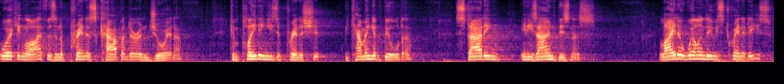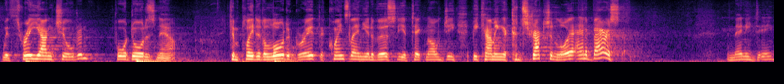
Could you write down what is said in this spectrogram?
working life as an apprentice carpenter and joiner, completing his apprenticeship, becoming a builder, starting in his own business. Later, well into his 20s, with three young children, four daughters now, completed a law degree at the Queensland University of Technology, becoming a construction lawyer and a barrister. And then he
